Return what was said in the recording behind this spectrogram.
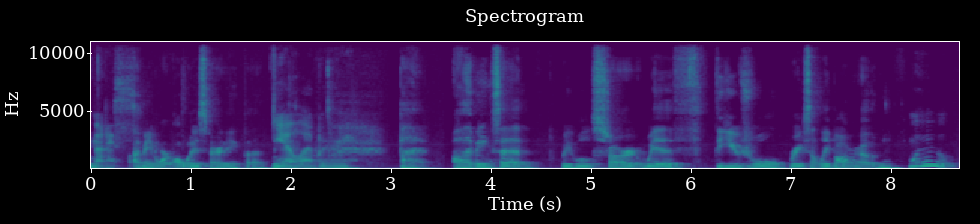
Nice. I mean, we're always nerdy, but Yeah, library. but all that being said, we will start with the usual recently borrowed. Woohoo.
